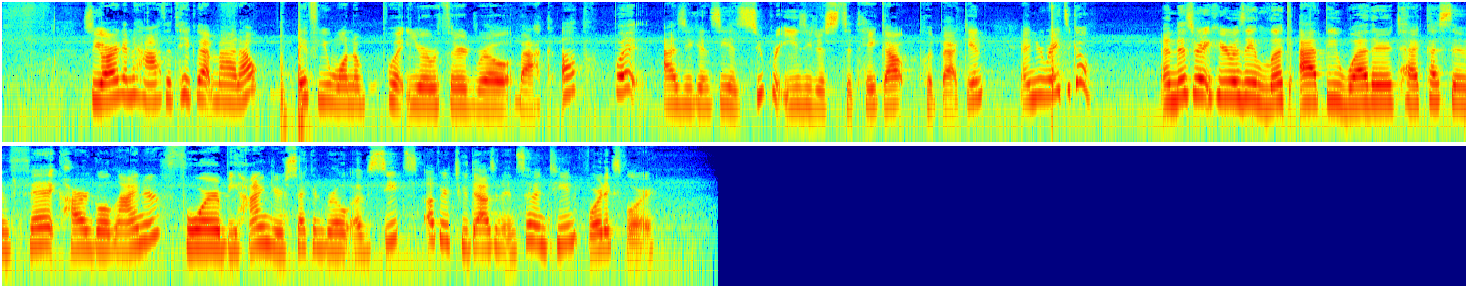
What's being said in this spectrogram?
So you are going to have to take that mat out if you want to put your third row back up. But as you can see, it's super easy just to take out, put back in, and you're ready to go. And this right here was a look at the WeatherTech Custom Fit Cargo Liner for behind your second row of seats of your 2017 Ford Explorer.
